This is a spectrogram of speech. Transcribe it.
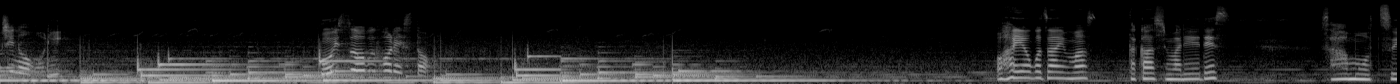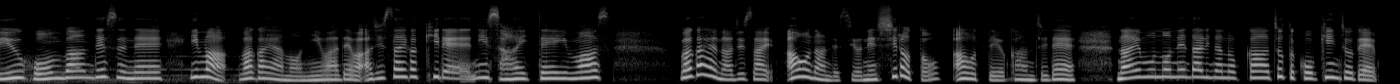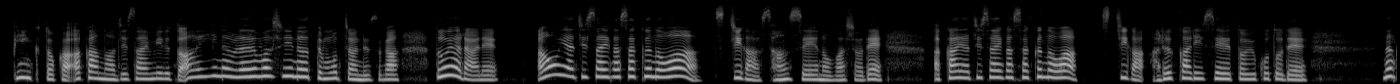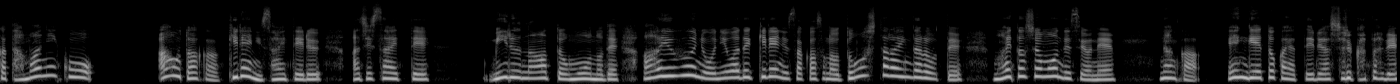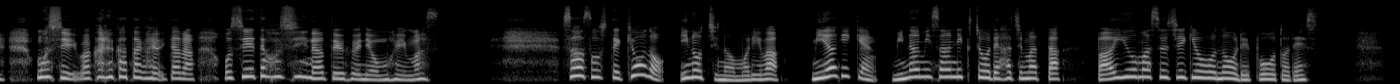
命の森。 Voice of Forest。おはようございます。高橋真理恵です。さあもう梅雨本番ですね。今我が家の庭では紫陽花が綺麗に咲いています。我が家の紫陽花青なんですよね。白と青っていう感じで苗物ねだりなのかちょっとこう近所でピンクとか赤の紫陽花見るとあいいな羨ましいなって思っちゃうんですがどうやらあれ青い紫陽花が咲くのは土が酸性の場所で赤い紫陽花が咲くのは土がアルカリ性ということでなんかたまにこう青と赤が綺麗に咲いている紫陽花って見るなって思うのでああいう風にお庭で綺麗に咲かすのはどうしたらいいんだろうって毎年思うんですよね。なんか園芸とかやっていらっしゃる方で もしわかる方がいたら教えてほしいなというふうに思います。さあそして今日の命の森は宮城県南三陸町で始まったバイオマス事業のレポートです。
